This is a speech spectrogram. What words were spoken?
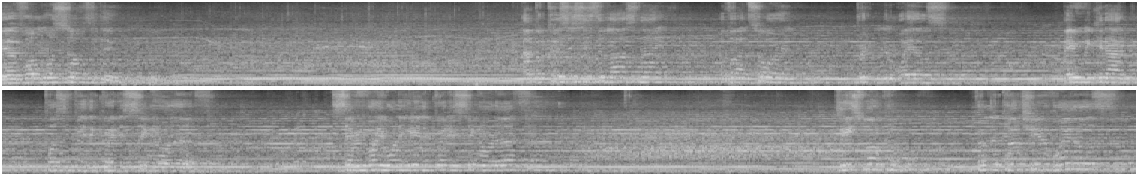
We have one more song to do. And because this is the last night of our tour in Britain and Wales, maybe we could have possibly the greatest singer on earth. Does everybody want to hear the greatest singer on earth? Please welcome from the country of Wales,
